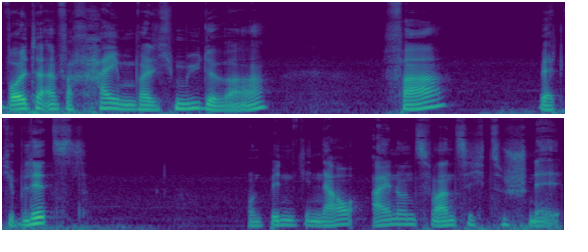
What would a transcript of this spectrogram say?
wollte einfach heim, weil ich müde war. Fahr, werd geblitzt und bin genau 21 zu schnell.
